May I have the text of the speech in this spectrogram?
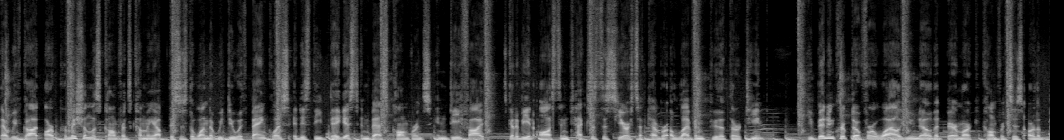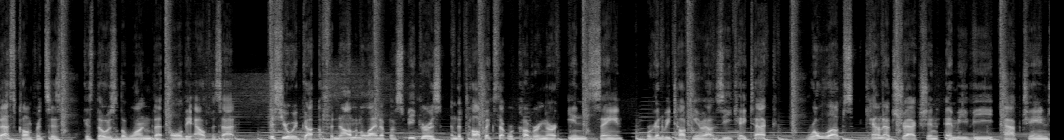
that we've got our permissionless conference coming up. This is the one that we do with Bankless. It is the biggest and best conference in DeFi. It's going to be in Austin, Texas this year, September 11th through the 13th. If you've been in crypto for a while, you know that bear market conferences are the best conferences because those are the ones that all the alpha's at. This year, we've got a phenomenal lineup of speakers, and the topics that we're covering are insane. We're going to be talking about ZK Tech, rollups, account abstraction, MEV, appchains,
